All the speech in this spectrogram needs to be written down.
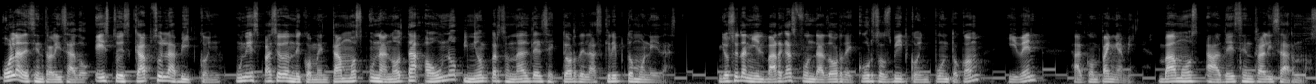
Hola descentralizado, esto es Cápsula Bitcoin, un espacio donde comentamos una nota o una opinión personal del sector de las criptomonedas. Yo soy Daniel Vargas, fundador de cursosbitcoin.com y ven, acompáñame, vamos a descentralizarnos.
